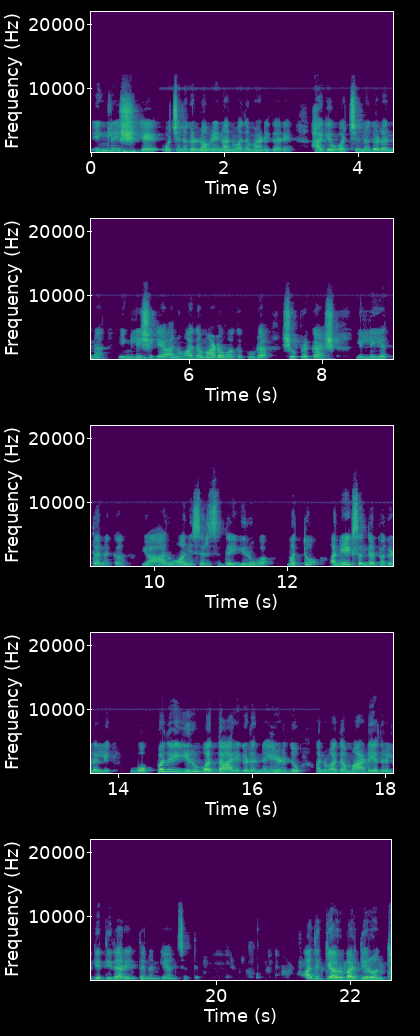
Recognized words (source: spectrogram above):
ಇಂಗ್ಲೀಷ್ಗೆ ವಚನಗಳನ್ನ ಅವರೇನು ಅನುವಾದ ಮಾಡಿದ್ದಾರೆ. ಹಾಗೆ ವಚನಗಳನ್ನು ಇಂಗ್ಲೀಷಿಗೆ ಅನುವಾದ ಮಾಡುವಾಗ ಕೂಡ ಶಿವಪ್ರಕಾಶ್, ಇಲ್ಲಿಯ ತನಕ ಯಾರೂ ಅನುಸರಿಸದೇ ಇರುವ ಮತ್ತು ಅನೇಕ ಸಂದರ್ಭಗಳಲ್ಲಿ ಒಪ್ಪದೇ ಇರುವ ದಾರಿಗಳನ್ನು ಹಿಡಿದು ಅನುವಾದ ಮಾಡಿ ಅದರಲ್ಲಿ ಗೆದ್ದಿದ್ದಾರೆ ಅಂತ ನನಗೆ ಅನಿಸುತ್ತೆ. ಅದಕ್ಕೆ ಅವರು ಬರೆದಿರುವಂಥ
